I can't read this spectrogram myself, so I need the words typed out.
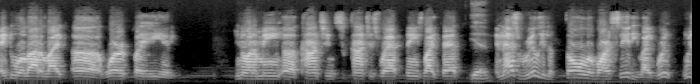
They do a lot of like uh wordplay and you know what I mean, uh, conscious conscious rap things like that Yeah, and that's really the soul of our city. Like we're we're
